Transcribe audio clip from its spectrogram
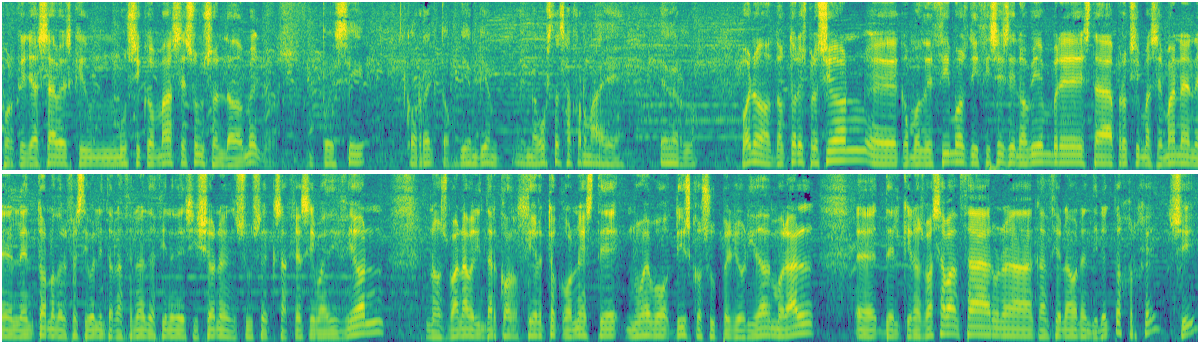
porque ya sabes que un músico más es un soldado menos. Pues sí, correcto, bien, bien. Me gusta esa forma de, de verlo. Bueno, Doctor Explosión, eh, como decimos, 16 de noviembre, esta próxima semana en el entorno del Festival Internacional de Cine de Sisión en su sexagésima edición, nos van a brindar concierto con este nuevo disco Superioridad Moral, eh, del que nos vas a avanzar una canción ahora en directo, Jorge. ¿Sí?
